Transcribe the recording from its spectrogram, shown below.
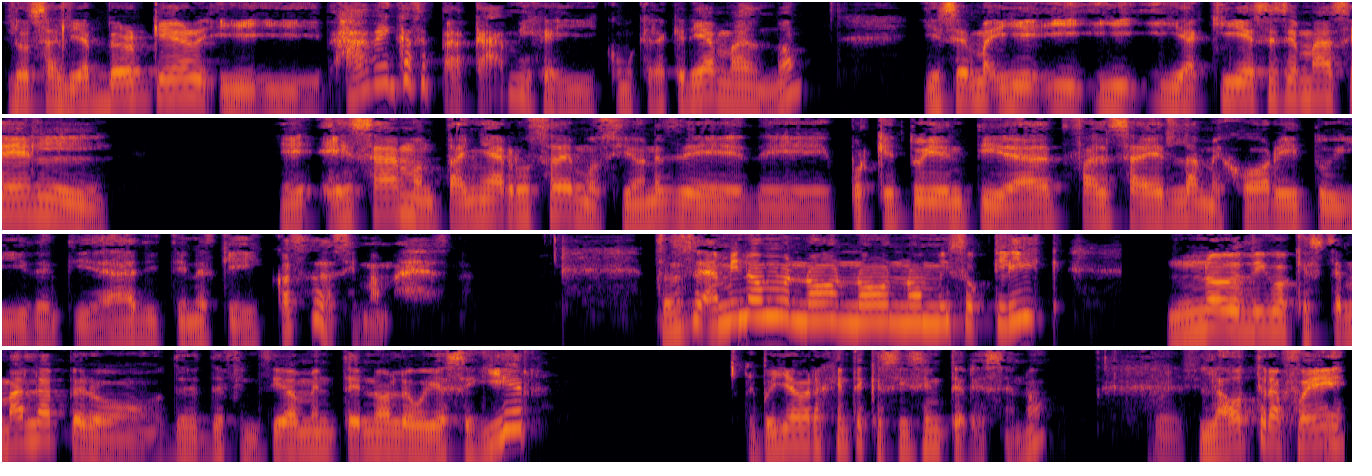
Y luego salía Burger y, y, ah, véngase para acá, mija, y como que la quería más, ¿no? Y ese, y, y, y aquí es ese más el, e- esa montaña rusa de emociones de, de por qué tu identidad falsa es la mejor y tu identidad y tienes que ir, cosas así mamadas, ¿no? Entonces, a mí no, no, no, no me hizo clic. No digo que esté mala, pero de- definitivamente no le voy a seguir. Y pues ya habrá gente que sí se interese, ¿no? Pues, La otra fue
